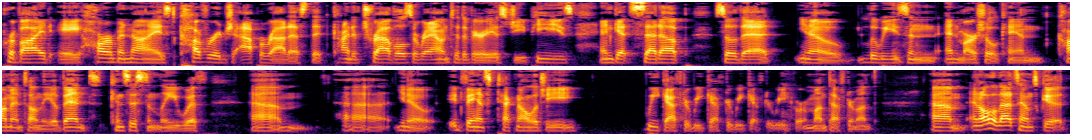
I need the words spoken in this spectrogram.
provide a harmonized coverage apparatus that kind of travels around to the various GPs and gets set up so that you know, Luis and, and Marshall can comment on the event consistently with, um, uh, you know, advanced technology week after week after week after week or month after month. Um, and all of that sounds good.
